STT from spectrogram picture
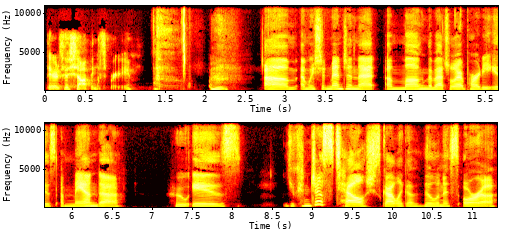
there's a shopping spree. Um, and we should mention that among the bachelorette party is Amanda, who is, you can just tell she's got like a villainous aura.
